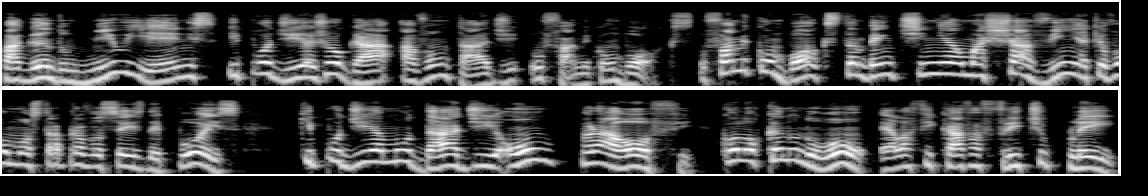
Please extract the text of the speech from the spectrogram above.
pagando mil ienes e podia jogar à vontade o Famicom Box. O Famicom Box também tinha uma chavinha que eu vou mostrar para vocês depois, que podia mudar de on para off. Colocando no on, ela ficava free to play.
